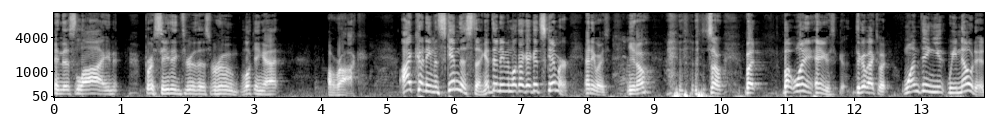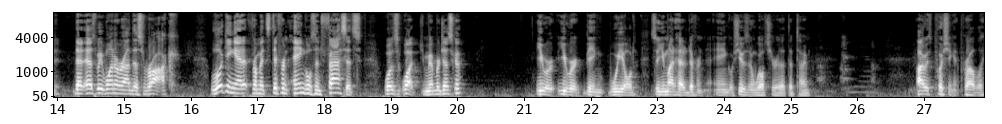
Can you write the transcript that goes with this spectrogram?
in this line, proceeding through this room, looking at a rock. I couldn't even skim this thing. It didn't even look like a good skimmer. Anyways, you know, so but but one, anyways, to go back to it, one thing you, we noted that as we went around this rock, looking at it from its different angles and facets, was what? Do you remember, Jessica? You were you were being wheeled, so you might have had a different angle. She was in a wheelchair at the time. I was pushing it probably.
